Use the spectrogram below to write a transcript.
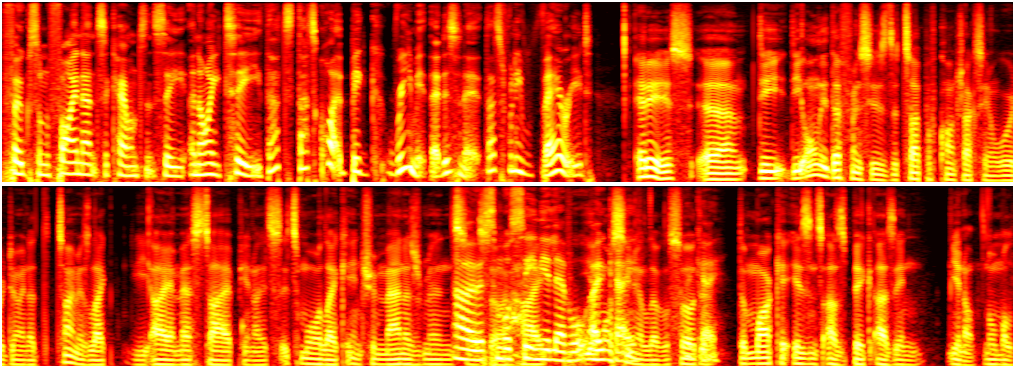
focused on finance, accountancy, and IT. That's that's quite a big remit, then, isn't it? That's really varied. It is. Um, the the only difference is the type of contracting we were doing at the time is like the IMS type. You know, it's it's more like interim management. Oh, it's more high- senior level. Yeah, okay. more senior level. So okay. the the market isn't as big as in you know normal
